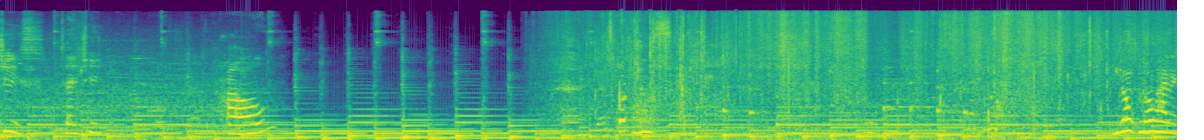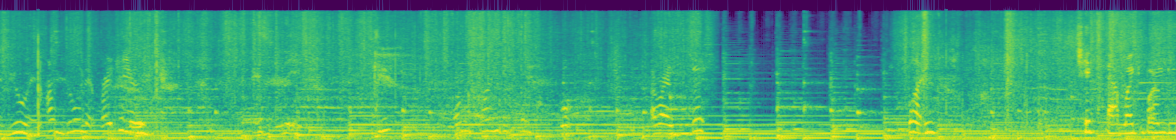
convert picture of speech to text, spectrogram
Jeez, Taiji. How? What use? You don't know how to do it. I'm doing it right here. Alright, do this. Button. Check that like button.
